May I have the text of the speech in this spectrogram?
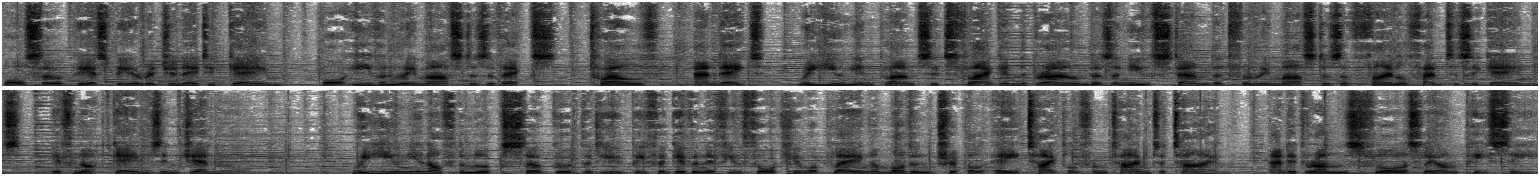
also a PSP originated game, or even remasters of X, 12, and 8, Reunion plants its flag in the ground as a new standard for remasters of Final Fantasy games, if not games in general. Reunion often looks so good that you'd be forgiven if you thought you were playing a modern AAA title from time to time, and it runs flawlessly on PC,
